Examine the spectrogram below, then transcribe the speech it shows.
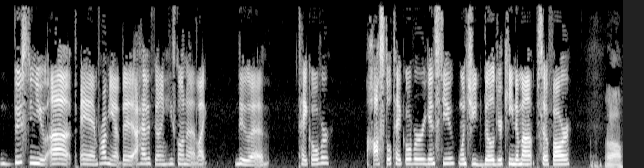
boosting you up and propping you up, but I have a feeling he's gonna like do a takeover, hostile takeover against you once you build your kingdom up so far. Oh,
